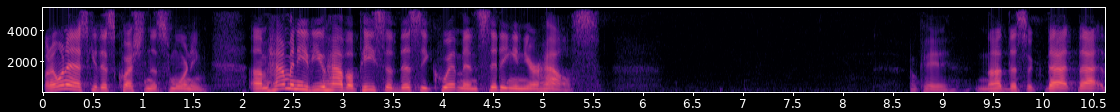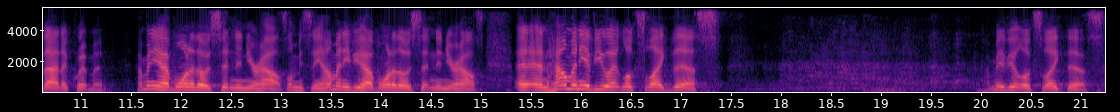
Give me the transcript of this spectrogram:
But I want to ask you this question this morning. Um, how many of you have a piece of this equipment sitting in your house? Okay, not this that that that equipment. How many have one of those sitting in your house? Let me see. How many of you have one of those sitting in your house? And, and how many of you it looks like this? how many of you it looks like this?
